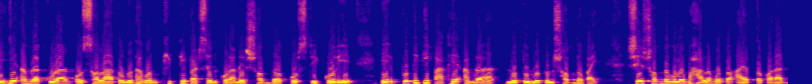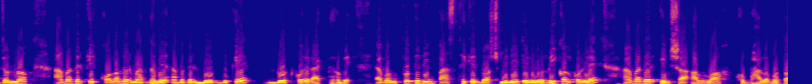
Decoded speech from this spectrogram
এই যে আমরা কোরআন ও সলাত অনুধাবন ফিফটি পার্সেন্ট কোরআনের শব্দ কোর্সটি করি, এর প্রতিটি পাঠে আমরা নতুন নতুন শব্দ পাই। সে শব্দগুলো ভালো মতো আয়ত্ত করার জন্য আমাদেরকে কলমের মাধ্যমে আমাদের নোটবুকে নোট করে রাখতে হবে এবং প্রতিদিন পাঁচ থেকে দশ মিনিট এগুলো রিকল করলে আমাদের ইনশা আল্লাহ খুব ভালো মতো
